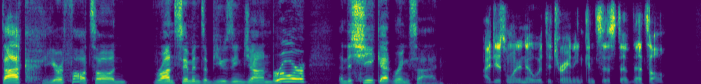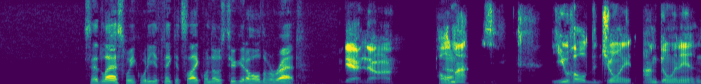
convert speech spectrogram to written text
Doc, your thoughts on Ron Simmons abusing John Brewer and the Sheik at ringside? I just want to know what the training consists of. That's all. Said last week, what do you think it's like when those two get a hold of a rat? Yeah, no. huh? Hold Yeah. my. You hold the joint. I'm going in.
